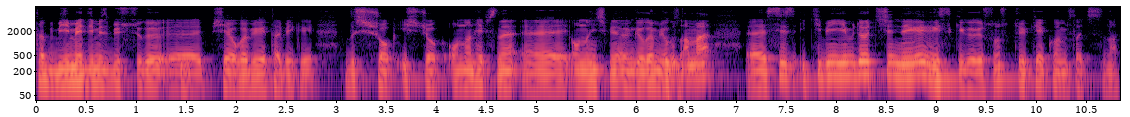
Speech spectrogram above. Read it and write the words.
Tabii bilmediğimiz bir sürü e, şey olabilir tabii ki. Dış şok, iş şok onların hepsine, e, onların hiçbirini öngöremiyoruz. Ama e, siz 2024 için nereye riski görüyorsunuz Türkiye ekonomisi açısından?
